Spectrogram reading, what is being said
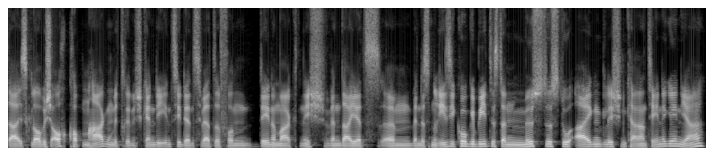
da ist, glaube ich, auch Kopenhagen mit drin. Ich kenne die Inzidenzwerte von Dänemark nicht. Wenn da jetzt, ähm, wenn das ein Risikogebiet ist, dann müsstest du eigentlich in Quarantäne gehen, ja.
